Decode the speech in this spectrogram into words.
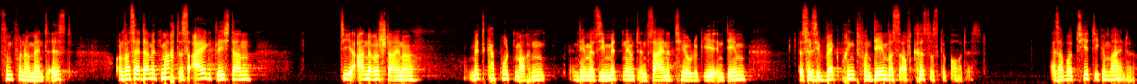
zum Fundament ist, und was er damit macht, ist eigentlich dann die andere Steine mit kaputt machen, indem er sie mitnimmt in seine Theologie, indem, dass er sie wegbringt von dem, was auf Christus gebaut ist. Er sabotiert die Gemeinde.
